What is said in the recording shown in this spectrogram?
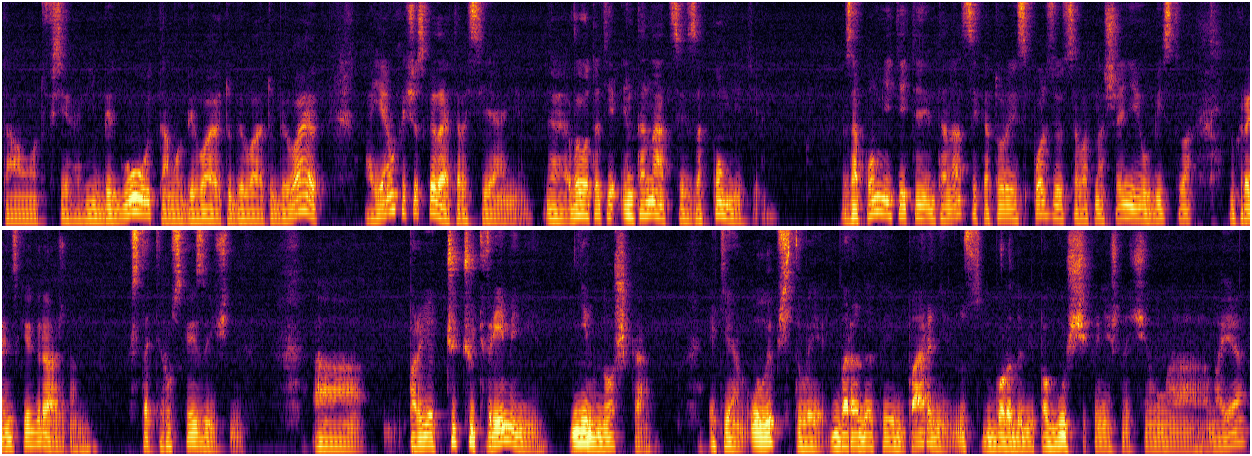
Там вот все они бегут, там убивают, убивают, убивают. А я вам хочу сказать, россияне, э, вы вот эти интонации запомните. Запомните эти интонации, которые используются в отношении убийства украинских граждан. Кстати, русскоязычных. А, пройдет чуть-чуть времени, немножко, эти улыбчивые бородатые парни, ну, с бородами погуще, конечно, чем а, моя,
